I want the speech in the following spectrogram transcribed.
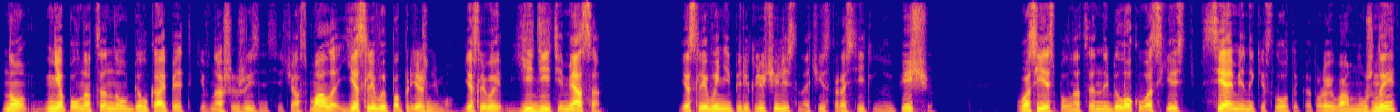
Но неполноценного белка, опять-таки, в нашей жизни сейчас мало. Если вы по-прежнему, если вы едите мясо, если вы не переключились на чисто растительную пищу, у вас есть полноценный белок, у вас есть все аминокислоты, которые вам нужны,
